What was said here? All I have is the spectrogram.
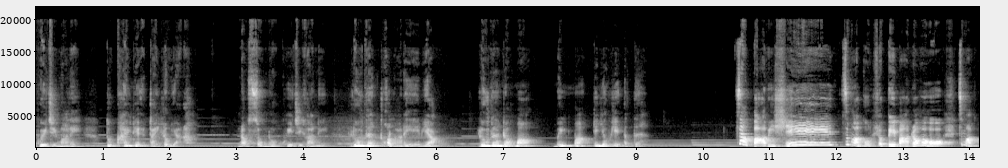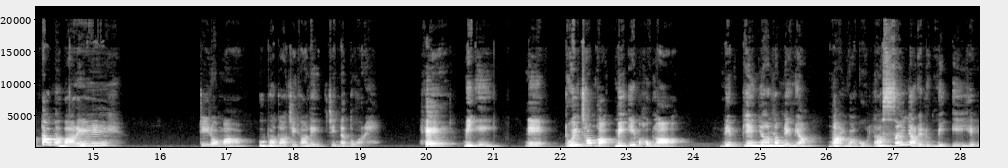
ခွေးကြီးမှလည်းသူခိုင်းတဲ့အတိုင်းလှုပ်ရတာနောက်ဆုံးတော့ခွေးကြီးကနေလူတန်ထွက်လာတယ်ဗျလူတန်တော့မှမိမတယောက်ရဲ့အတန်ကြောက်ပါပြီရှင်ကျမကိုလွတ်ပေးပါတော့ကျမတောင်းပန်ပါတယ်ဒီတော့မှဥပဒါကြီးကလည်းကျဉ်တ်သွားတယ်ဟဲ့မိအေးနင် ဒွေးချောင်းကမိအေးမဟုတ်လားနင်ပညာလောက်နေများငါရွာကိုလာဆန်းရတယ်လို့မိအေးရဲ့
